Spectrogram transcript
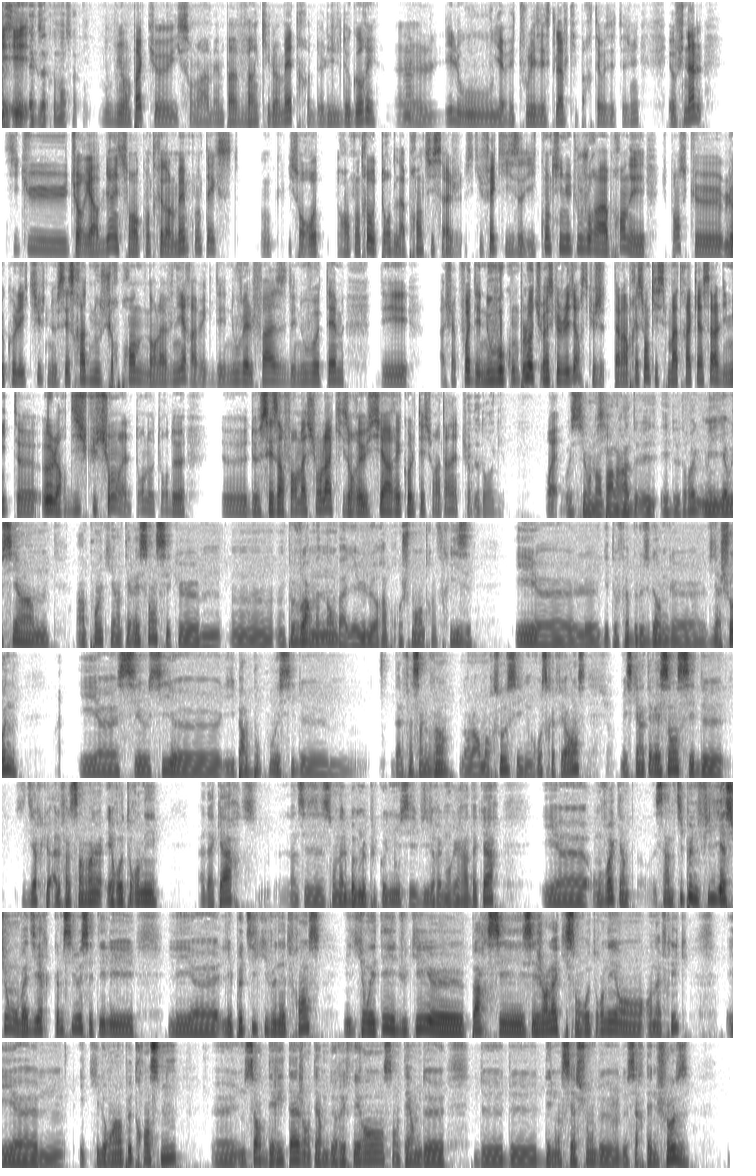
Et- et- exactement ça. N'oublions pas qu'ils sont à même pas 20 km de l'île de Gorée. Euh, L'île où il y avait tous les esclaves qui partaient aux États-Unis. Et au final, si tu, tu regardes bien, ils se sont rencontrés dans le même contexte. Donc, ils sont re- rencontrés autour de l'apprentissage. Ce qui fait qu'ils ils continuent toujours à apprendre. Et je pense que le collectif ne cessera de nous surprendre dans l'avenir avec des nouvelles phases, des nouveaux thèmes, des à chaque fois des nouveaux complots. Tu vois ce que je veux dire? Parce que t'as l'impression qu'ils se matraquent à ça. Limite, euh, eux, leur discussion, elle tourne autour de, de, de ces informations-là qu'ils ont réussi à récolter sur Internet. Tu Et vois. de drogue. Aussi, on en parlera de, et de drogue, mais il y a aussi un, un point qui est intéressant, c'est que hum, on, on peut voir maintenant, bah, il y a eu le rapprochement entre Freeze et euh, le Ghetto Fabulous Gang euh, via Sean. Et euh, c'est aussi, euh, il parle beaucoup aussi de, d'Alpha 520 dans leurs morceaux, c'est une grosse référence. Mais ce qui est intéressant, c'est de se dire que Alpha 520 est retourné à Dakar. L'un de ses- son album le plus connu, c'est Vivre et mourir à Dakar. Et euh, on voit que c'est un petit peu une filiation, on va dire, comme si eux, c'était les, les, euh, les petits qui venaient de France, mais qui ont été éduqués euh, par ces, ces gens-là qui sont retournés en, en Afrique et, euh, et qui leur ont un peu transmis euh, une sorte d'héritage en termes de référence, en termes de, de, de dénonciation de, de certaines choses.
